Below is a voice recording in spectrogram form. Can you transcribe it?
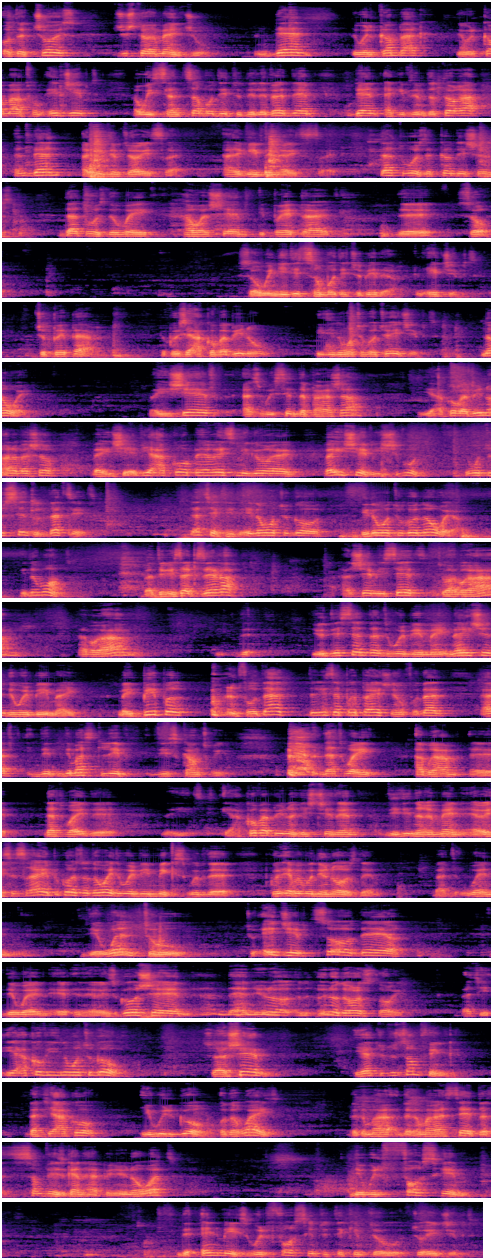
other choice just to remain Jew. And then they will come back. They will come out from Egypt. I will send somebody to deliver them. Then I give them the Torah, and then I give them to Israel. I give them Israel. That was the conditions. That was the way how Hashem he prepared the so. So we needed somebody to be there in Egypt to prepare, because Yaakov Abinu he didn't want to go to Egypt, no way. Yishev, as we see in the parasha, יעקב אבינו עליו השור, Yaakov יעקב בארץ מגוריהם, וישב, ישבות. He want to settle, that's it. That's it. He, he don't want to go, he don't want to go nowhere. He don't want. But there is a gzera. Hashem, he said to Abraham, Abraham, the, your descendant will be my nation, they will be my, my people, and for that there is a preparation. For that, they, they must leave this country. that way, Abraham, uh, that way the, the Yaakov Abinu and his children they didn't remain in Eretz Israel because otherwise it will be mixed with the because everybody knows them. But when they went to to Egypt, so there they were in, in Goshen, and then you know you know the whole story. But Yaakov didn't want to go, so Hashem he had to do something that Yaakov he will go. Otherwise, the Gemara, the Gemara said that something is going to happen. You know what? They will force him. The enemies will force him to take him to, to Egypt.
